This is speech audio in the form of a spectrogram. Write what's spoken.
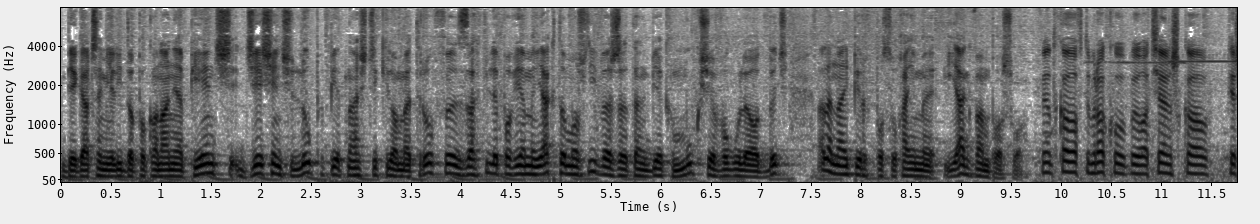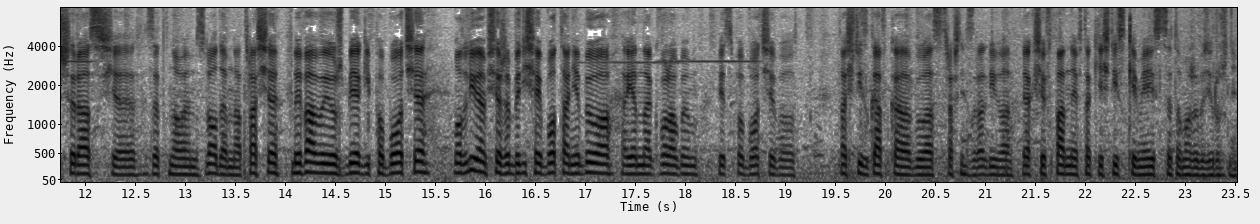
Biegacze mieli do pokonania 5, 10 lub 15 kilometrów. Za chwilę powiemy, jak to możliwe, że ten bieg mógł się w ogóle odbyć, ale najpierw posłuchajmy Posłuchajmy, jak Wam poszło. Wyjątkowo w tym roku było ciężko. Pierwszy raz się zetknąłem z lodem na trasie. Bywały już biegi po błocie. Modliłem się, żeby dzisiaj błota nie było, a jednak wolałbym biec po błocie, bo ta ślizgawka była strasznie zradliwa. Jak się wpadnie w takie śliskie miejsce, to może być różnie.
